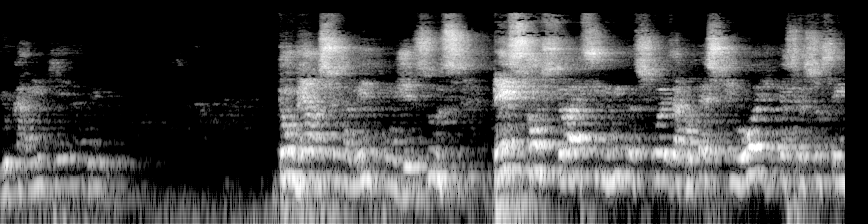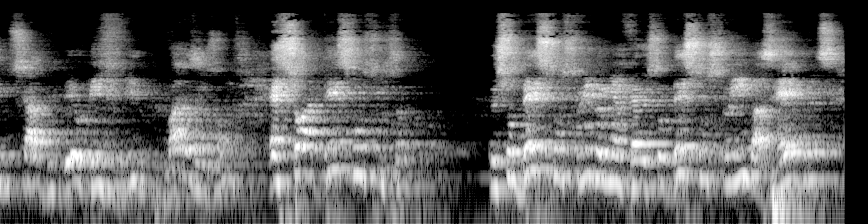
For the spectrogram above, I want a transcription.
e o caminho que ele abriu. Então, o relacionamento com Jesus desconstrói-se muitas coisas. Acontece que hoje que as pessoas têm buscado viver, ou têm vivido por várias razões, é só a desconstrução. Eu estou desconstruindo a minha fé, eu estou desconstruindo as regras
